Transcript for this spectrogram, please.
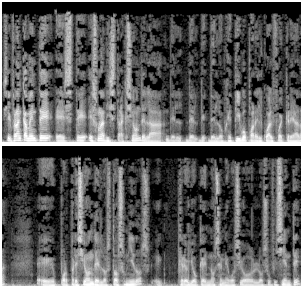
Sí, francamente, este es una distracción de la, del, del- de- del objetivo para el cual fue creada eh, por presión de los Estados Unidos. Eh, creo yo que no se negoció lo suficiente,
